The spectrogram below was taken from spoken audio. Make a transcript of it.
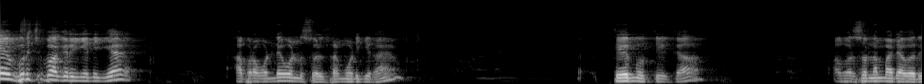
ஏன் பிரித்து பார்க்குறீங்க நீங்கள் அப்புறம் ஒன்றே ஒன்று சொல்கிறேன் முடிக்கிறேன். தேமுதிக அவர் சொன்ன மாதிரி அவர்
